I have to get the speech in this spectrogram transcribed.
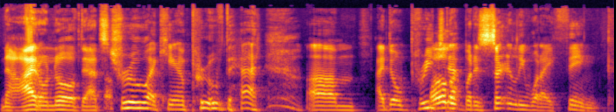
Now i don't know if that's true. I can't prove that. Um, i don't preach well, that but it's certainly what i think.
